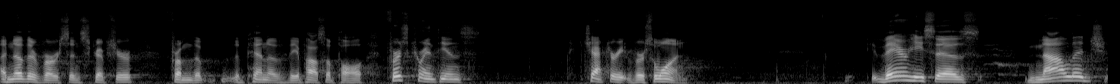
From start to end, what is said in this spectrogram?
another verse in Scripture from the, the pen of the Apostle Paul, 1 Corinthians chapter 8, verse 1. There he says, Knowledge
